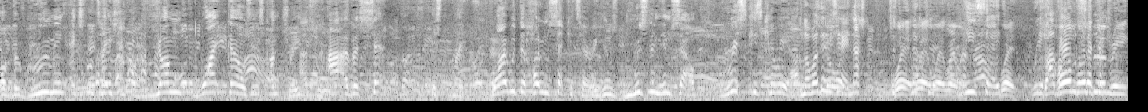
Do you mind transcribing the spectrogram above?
of the grooming exploitation of young white girls in this country out of a set. It's, mate, why would the Home Secretary, who's Muslim himself, risk his career? No, what did he go say? on national- to- Wait, wait, wait, wait, wait. He said wait. we the have Home a Secretary.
